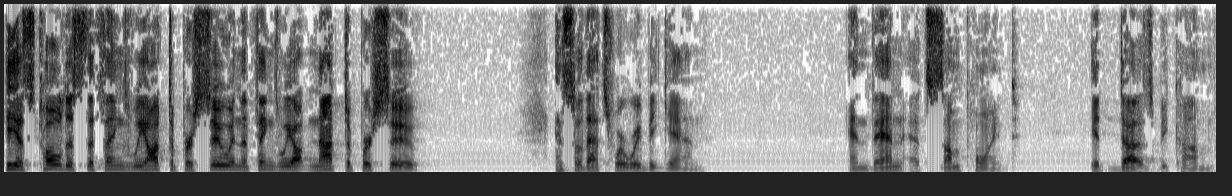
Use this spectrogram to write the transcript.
He has told us the things we ought to pursue and the things we ought not to pursue. And so that's where we begin. And then at some point, it does become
